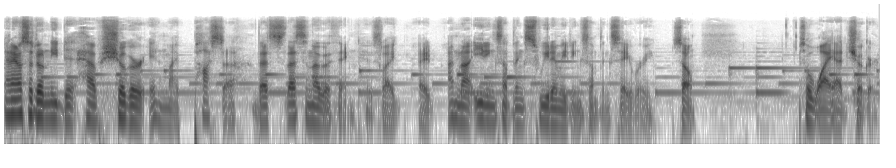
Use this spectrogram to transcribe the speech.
and I also don't need to have sugar in my pasta. That's that's another thing. It's like I, I'm not eating something sweet. I'm eating something savory. So so why add sugar?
